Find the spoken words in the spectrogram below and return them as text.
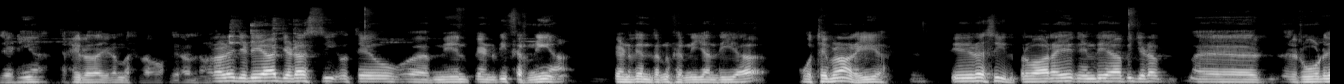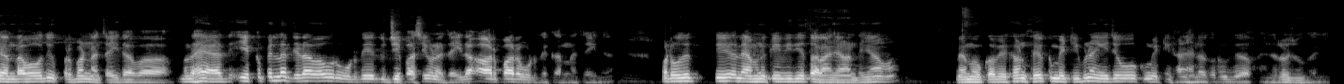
ਦੇਣੀ ਆ, ਤੇ ਫਿਰ ਉਹਦਾ ਜਿਹੜਾ ਮਸਲਾ ਉਹ ਫਿਰ ਹੱਲ ਹੋਣਾ। ਵਾਲੇ ਜਿਹੜੇ ਆ, ਜਿਹੜਾ ਸੀ ਉੱਥੇ ਉਹ ਮੇਨ ਪਿੰਡ ਦੀ ਫਿਰਨੀ ਆ, ਪਿੰਡ ਦੇ ਅੰਦਰ ਨੂੰ ਫਿਰਨੀ ਜਾਂਦੀ ਆ, ਉੱਥੇ ਬਣਾ ਰਹੀ ਆ। ਤੇ ਜਿਹੜਾ ਸ਼ਹੀਦ ਪਰਿਵਾਰ ਆ, ਇਹ ਕਹਿੰਦੇ ਆ ਵੀ ਜਿਹੜਾ ਰੋਡ ਜਾਂਦਾ ਵਾ, ਉਹਦੇ ਉੱਪਰ ਬਣਨਾ ਚਾਹੀਦਾ ਵਾ। ਮਤਲਬ ਹੈ ਇੱਕ ਪਿੱਲਰ ਜਿਹੜਾ ਵਾ, ਉਹ ਰੋਡ ਦੇ ਦੂਜੇ ਪਾਸੇ ਹੋਣਾ ਚਾਹੀਦਾ ਆਰ ਪਾਰ ਰੋਡ ਤੇ ਕਰਨਾ ਚਾਹੀਦਾ। ਬਟ ਉਹਦੇ ਤੇ 11 ਕੇਵੀ ਦੀਆਂ ਤਾਰਾਂ ਜਾਣਦੀਆਂ ਵਾ। ਮੈਂ ਮੌਕਾ ਵੇਖਿਆ, ਹੁਣ ਫਿਰ ਕਮੇਟੀ ਬਣਾਈ, ਜੇ ਉਹ ਕਮੇਟੀ ਫੈਸਲਾ ਕਰੂਗੀ ਤਾਂ ਫਾਈਨਲ ਹੋ ਜਾਊਗਾ ਜੀ।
